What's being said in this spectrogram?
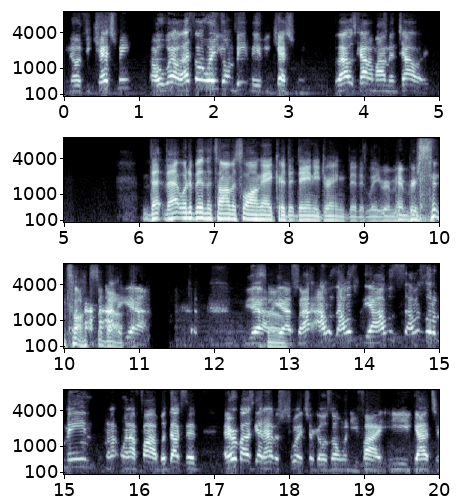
You know, if you catch me, oh well, that's the only way you're gonna beat me if you catch me. So that was kind of my mentality. That that would have been the Thomas Longacre that Danny Dring vividly remembers and talks about. yeah, yeah, so. yeah. So I, I, was, I was, yeah, I was, I was a little mean when I, when I fought. But Doc said everybody's got to have a switch that goes on when you fight. You got to.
